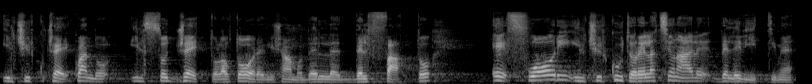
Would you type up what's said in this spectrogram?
il cioè quando il soggetto, l'autore diciamo, del, del fatto è fuori il circuito relazionale delle vittime.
